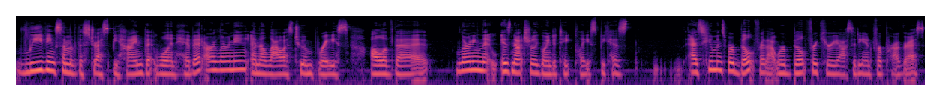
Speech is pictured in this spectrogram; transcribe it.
leaving some of the stress behind that will inhibit our learning and allow us to embrace all of the learning that is naturally going to take place because as humans we're built for that. We're built for curiosity and for progress.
